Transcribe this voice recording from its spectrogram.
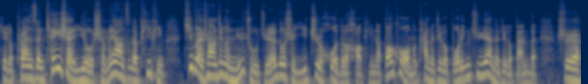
这个 presentation 有什么样子的批评？基本上这个女主角都是一致获得好评的，包括我们看的这个柏林剧院的这个版本，是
